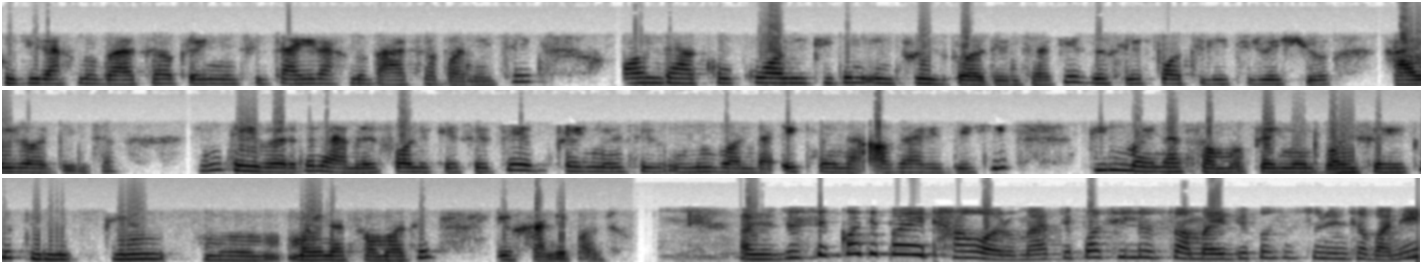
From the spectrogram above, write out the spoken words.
खोजिराख्नु भएको छ प्रेग्नेन्सी चाहिराख्नु भएको छ भने चाहिँ अन्डाको क्वालिटी पनि इन्क्रिज गरिदिन्छ कि जसले फर्टिलिटी रेसियो हाई गरिदिन्छ। त्यही भएर पनि हामीले फोलिक एसिड चाहिँ प्रेग्नेन्सी हुनुभन्दा एक महिना अगाडिदेखि तिन महिनासम्म प्रेग्नेन्ट भइसकेको तिन तिन महिनासम्म चाहिँ यो खाने पर्छ हजुर जस्तै कतिपय ठाउँहरूमा चाहिँ पछिल्लो समय चाहिँ कस्तो सुनिन्छ भने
